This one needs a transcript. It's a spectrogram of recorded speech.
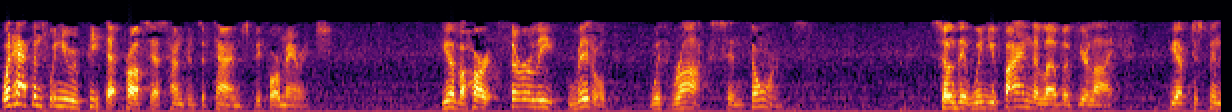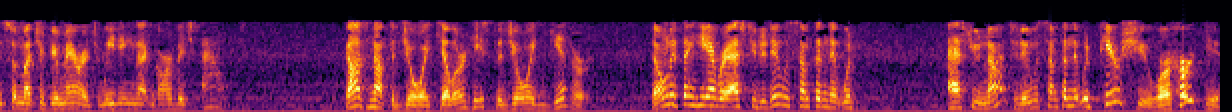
What happens when you repeat that process hundreds of times before marriage? You have a heart thoroughly riddled with rocks and thorns. So that when you find the love of your life, you have to spend so much of your marriage weeding that garbage out. God's not the joy killer, He's the joy giver. The only thing he ever asked you to do was something that would ask you not to do was something that would pierce you or hurt you.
